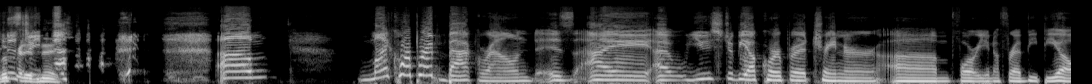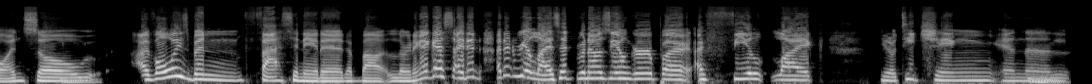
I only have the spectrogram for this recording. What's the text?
lucrative niche? um my corporate background is I I used to be a corporate trainer um for you know for a BPO and so I've always been fascinated about learning. I guess I didn't I didn't realize it when I was younger, but I feel like you know teaching and then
